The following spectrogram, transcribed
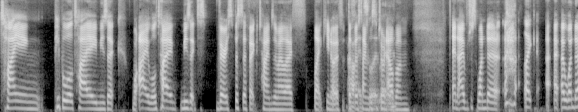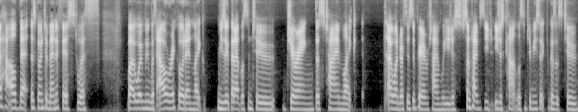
tying people will tie music well I will tie music to very specific times in my life. Like you know if the Oh, first time you listen to an album. And I just wonder like I, I wonder how that is going to manifest with by I mean with our record and like music that I've listened to during this time. Like I wonder if there's a period of time where you just sometimes you, you just can't listen to music because it's too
